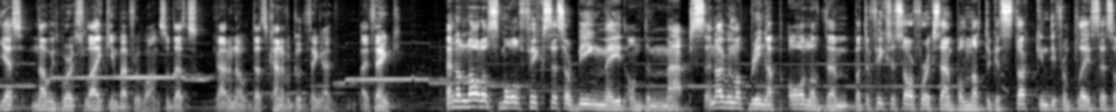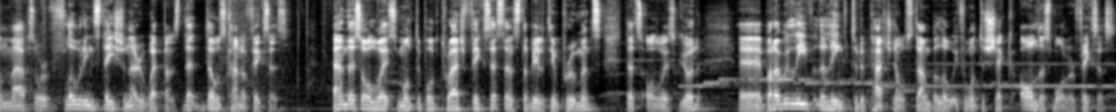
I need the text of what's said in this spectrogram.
yes, now it works like in Battlefield 1 so that's, I don't know, that's kind of a good thing I, I think. And a lot of small fixes are being made on the maps, and I will not bring up all of them, but the fixes are for example not to get stuck in different places on maps or floating stationary weapons, that, those kind of fixes. And as always, multiple crash fixes and stability improvements, that's always good. Uh, but I will leave the link to the patch notes down below if you want to check all the smaller fixes.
